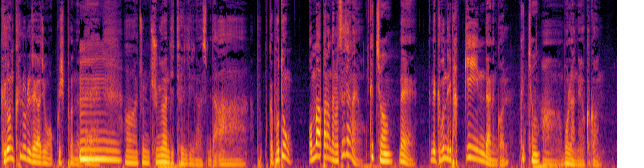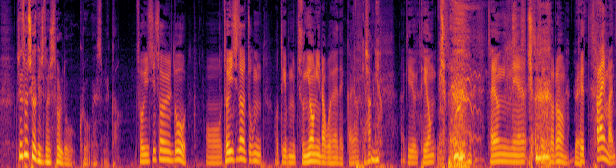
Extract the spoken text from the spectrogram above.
그런 클루를 제가 지금 얻고 싶었는데 음, 어, 좀 중요한 디테일들이 나왔습니다. 아, 그러니까 보통 엄마 아빠란 단어 쓰잖아요. 그쵸. 네. 근데 그분들이 바뀐다는 걸 그쵸. 아, 몰랐네요. 그건. 신선 씨가 계시던 시설도 그러했습니까? 저희 시설도 어 저희 시설은 조금 어떻게 보면 중형이라고 해야 될까요? 이렇게 학- 중형. 이렇게 대형 자영인의 시설처럼 네. 그 사람이 많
